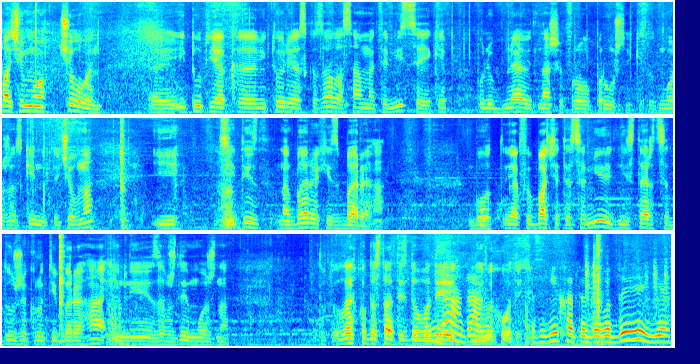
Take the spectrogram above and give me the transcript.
Бачимо човен. Е, І тут, як е, Вікторія сказала, саме те місце, яке полюбляють наші правопорушники. Тут можна скинути човна і зійти на берег із берега. Бо, як ви бачите самі, Дністер це дуже круті берега і не завжди можна. Тобто легко достатись до води Да, да. не виходить. З'їхати до води є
